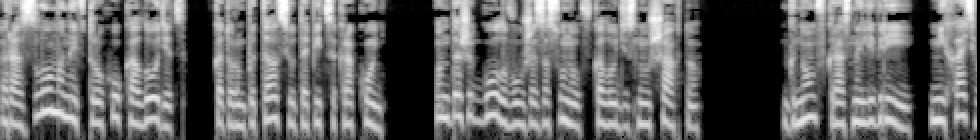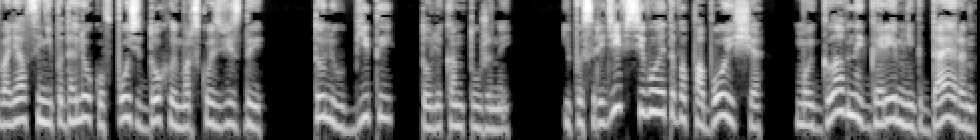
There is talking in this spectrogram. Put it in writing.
Разломанный в труху колодец, в котором пытался утопиться краконь. Он даже голову уже засунул в колодезную шахту. Гном в красной ливреи, Михась валялся неподалеку в позе дохлой морской звезды, то ли убитый, то ли контуженный. И посреди всего этого побоища мой главный гаремник Дайрон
